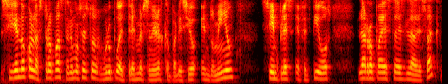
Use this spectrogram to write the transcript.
Siguiendo con las tropas, tenemos estos grupo de tres mercenarios que apareció en Dominion, simples, efectivos. La ropa esta es la de Zack,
